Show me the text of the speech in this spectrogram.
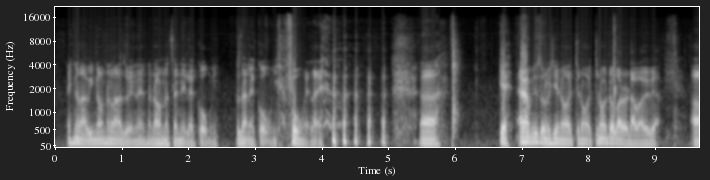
။အဲ့နှစ်လပြီးနောက်နှစ်လဆိုရင်လည်း2020လည်းကုန်ပြီ။ပတ်စံလည်းကုန်ပြီဖုန်းဝင်လိုက်။အာကဲအဲ့ဒါမျိုးဆိုလို့ရှိရင်တော့ကျွန်တော်ကျွန်တော်တော့ကတော့ဒါပါပဲဗျအာ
